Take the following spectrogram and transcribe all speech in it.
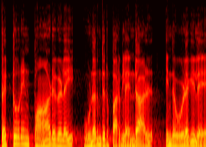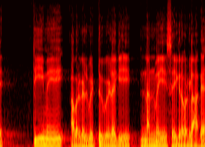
பெற்றோரின் பாடுகளை உணர்ந்திருப்பார்கள் என்றால் இந்த உலகிலே தீமையை அவர்கள் விட்டு விலகி நன்மையை செய்கிறவர்களாக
